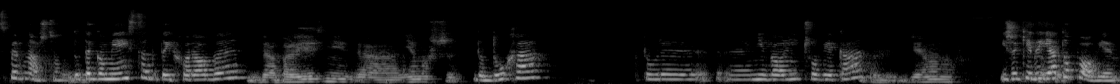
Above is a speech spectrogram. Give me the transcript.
Z pewnością. Do tego miejsca, do tej choroby, До болезни, до немощи, do ducha, który e, niewoli człowieka. до демонов. I że kiedy ja to powiem,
